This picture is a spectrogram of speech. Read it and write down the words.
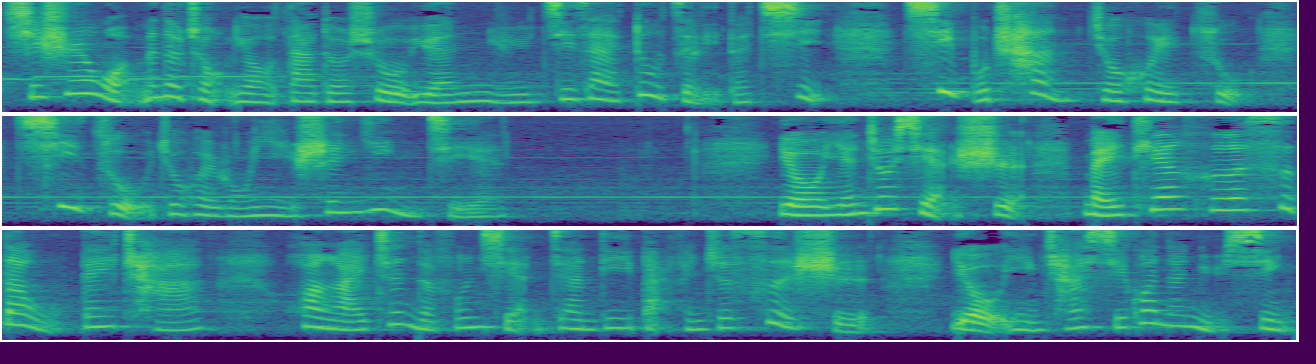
其实我们的肿瘤大多数源于积在肚子里的气，气不畅就会阻，气阻就会容易生硬结。有研究显示，每天喝四到五杯茶。患癌症的风险降低百分之四十。有饮茶习惯的女性，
